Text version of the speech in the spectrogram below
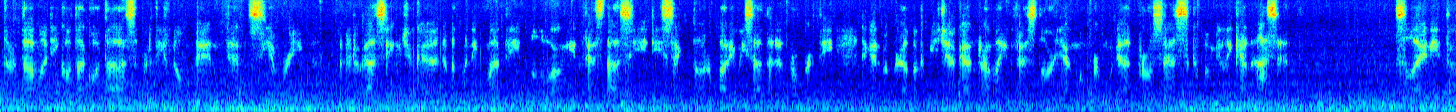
terutama di kota-kota seperti Phnom Penh dan Siem Reap. Penduduk asing juga dapat menikmati peluang investasi di sektor pariwisata dan properti dengan beberapa kebijakan ramah investor yang mempermudah proses kepemilikan aset. Selain itu,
